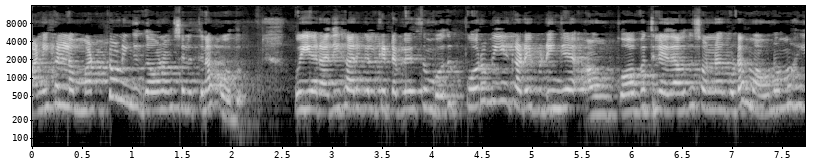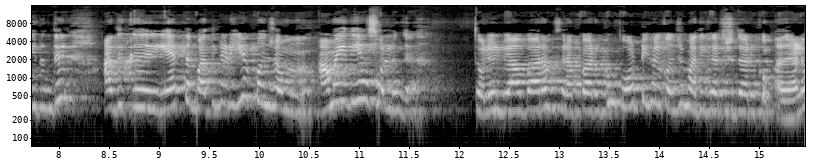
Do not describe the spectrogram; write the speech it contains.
பணிகளில் மட்டும் நீங்கள் கவனம் செலுத்தினா போதும். உயர் அதிகாரிகள் கிட்ட பேசும்போது பொறுமையை கடைபிடிங்க. அவங்க கோபத்தில் ஏதாவது சொன்னால் கூட மௌனமாக இருந்து அதுக்கு ஏற்ற பதிலடியே கொஞ்சம் அமைதியாக சொல்லுங்கள் தொழில் வியாபாரம் சிறப்பாக இருக்கும். போட்டிகள் கொஞ்சம் அதிகரிச்சு தான் இருக்கும். அதனால்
